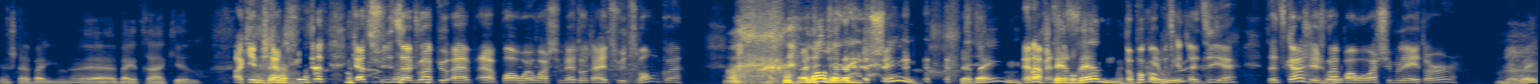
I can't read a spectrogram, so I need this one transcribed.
J'étais bien, là, euh, bien tranquille. OK, puis quand, tu- quand tu finis de jouer à, Pu- à- à Power Wash Simulator, t'allais tuer du monde, quoi? Mais non, j'allais me coucher. J'étais bien. Mais non, mais J'étais c'est- zen. T'as pas compris Eh ce oui. que t'as dit, hein? T'as dit quand j'ai joué à Oui. Power Wash Simulator, Ben oui.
